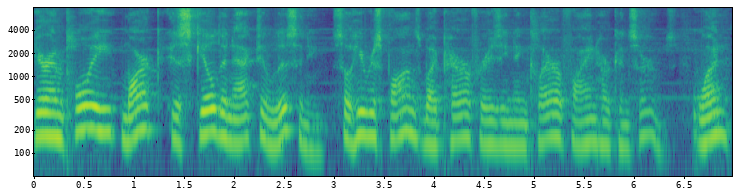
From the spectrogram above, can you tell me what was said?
Your employee, Mark, is skilled in active listening, so he responds by paraphrasing and clarifying her concerns. One,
